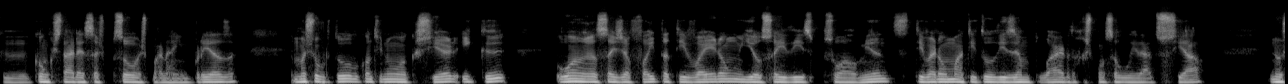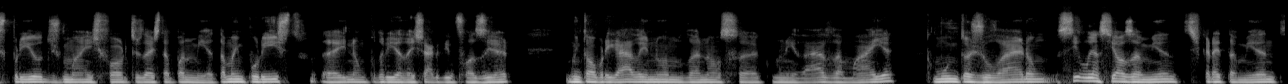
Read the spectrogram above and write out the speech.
que conquistar essas pessoas para a empresa, mas sobretudo continuam a crescer e que honra seja feita, tiveram, e eu sei disso pessoalmente, tiveram uma atitude exemplar de responsabilidade social nos períodos mais fortes desta pandemia. Também por isto, eh, e não poderia deixar de o fazer, muito obrigado em nome da nossa comunidade, da Maia, que muito ajudaram, silenciosamente, discretamente,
